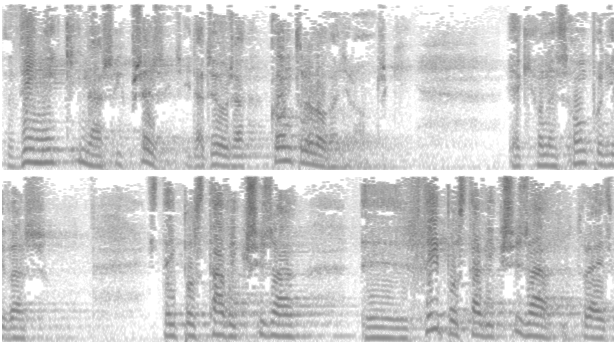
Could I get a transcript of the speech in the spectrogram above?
wyniki naszych przeżyć. I dlaczego trzeba kontrolować rączki? Jakie one są? Ponieważ z tej postawy krzyża, yy, w tej postawie krzyża, która jest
